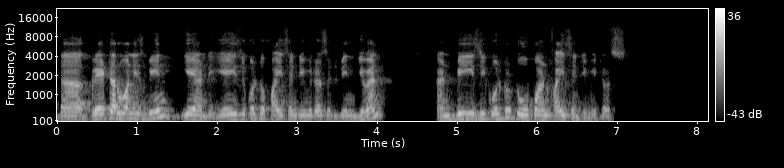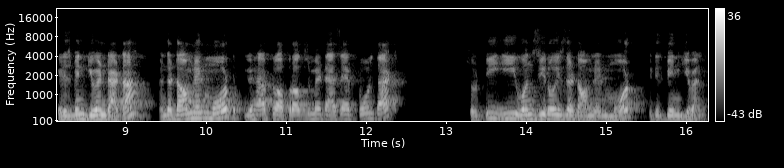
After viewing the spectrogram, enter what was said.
the greater one is being A and A is equal to 5 centimeters it is been given and B is equal to 2.5 centimeters. It has been given data and the dominant mode you have to approximate as I have told that. So TE10 is the dominant mode it is being given.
